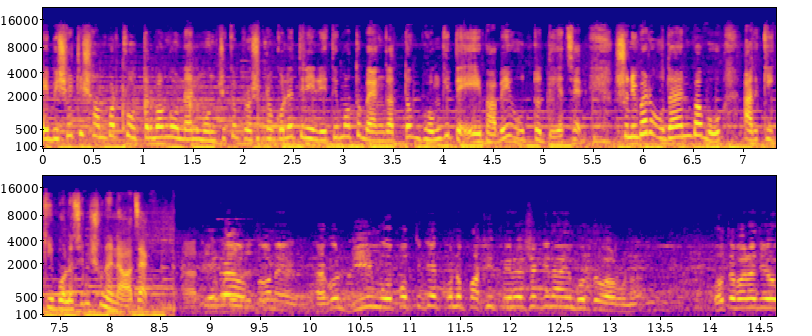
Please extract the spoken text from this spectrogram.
এই বিষয়টি সম্পর্কে উত্তরবঙ্গ উন্নয়ন মন্ত্রীকে প্রশ্ন করলে তিনি রীতিমতো ব্যঙ্গাত্মক ভঙ্গিতে এইভাবেই উত্তর দিয়েছেন। শনিবার উদয়নবাবু আর কি কি বলেছেন শুনে নেওয়া যাক। এটা মানে এখন ডিম ওপর থেকে কোনো পাখি পেরেছে কিনা আমি বলতে পারব না। হতে পারে যে ও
